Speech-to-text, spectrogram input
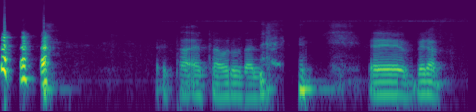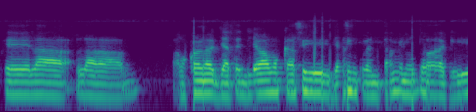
está, está brutal. Eh, mira, eh, la, la, vamos con la, ya te llevamos casi ya 50 minutos aquí,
